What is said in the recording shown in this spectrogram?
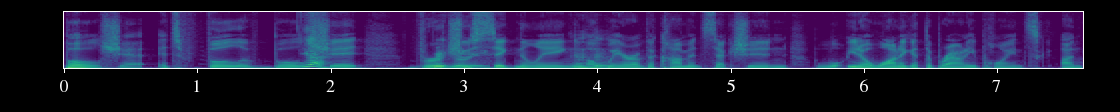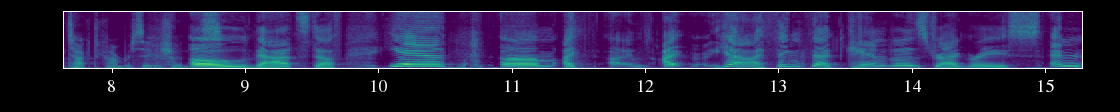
bullshit. It's full of bullshit, virtue Riggery. signaling, Mhm. aware of the comment section, w- you know, want to get the brownie points, untucked conversations. Oh, that stuff. Yeah. Um. I, I. I. Yeah. I think that Canada's Drag Race and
